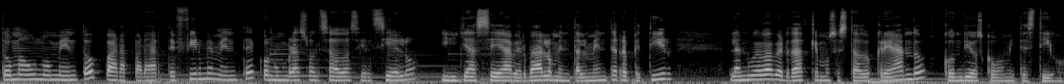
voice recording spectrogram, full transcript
Toma un momento para pararte firmemente con un brazo alzado hacia el cielo y ya sea verbal o mentalmente repetir la nueva verdad que hemos estado creando con Dios como mi testigo.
